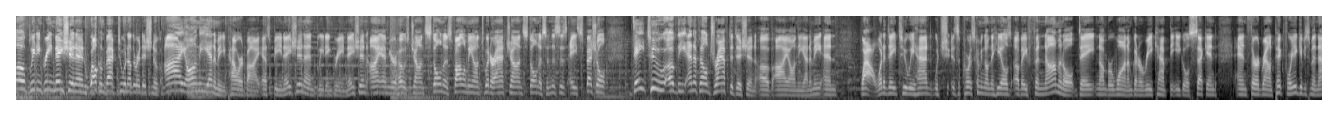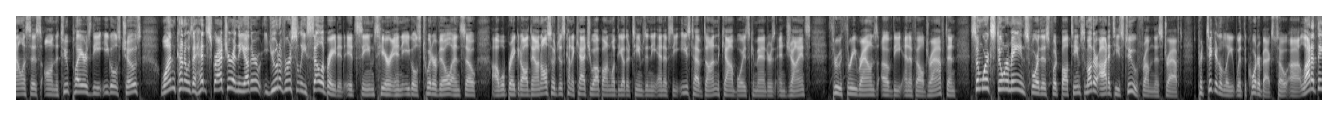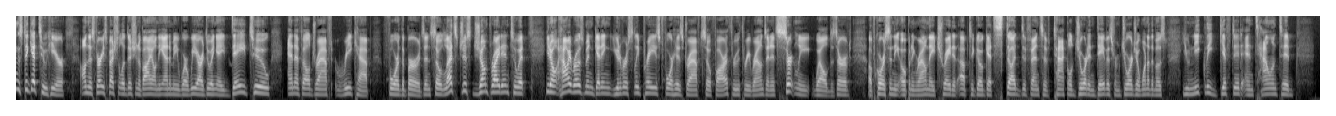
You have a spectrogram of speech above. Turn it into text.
Hello, Bleeding Green Nation, and welcome back to another edition of Eye on the Enemy, powered by SB Nation and Bleeding Green Nation. I am your host, John Stolnis. Follow me on Twitter at John Stolnis, and this is a special day two of the NFL Draft edition of Eye on the Enemy. And Wow, what a day two we had, which is, of course, coming on the heels of a phenomenal day number one. I'm going to recap the Eagles' second and third round pick for you, give you some analysis on the two players the Eagles chose. One kind of was a head scratcher, and the other universally celebrated, it seems, here in Eagles Twitterville. And so uh, we'll break it all down. Also, just kind of catch you up on what the other teams in the NFC East have done the Cowboys, Commanders, and Giants through three rounds of the NFL draft. And some work still remains for this football team. Some other oddities, too, from this draft, particularly with the quarterbacks. So, uh, a lot of things to get to here on this very special edition of Eye on the Enemy, where we are doing a day two NFL draft recap for the Birds. And so let's just jump right into it. You know, Howie Roseman getting universally praised for his draft so far through three rounds, and it's certainly well deserved. Of course, in the opening round, they traded up to go get stud defensive tackle Jordan Davis from Georgia, one of the most uniquely gifted and talented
